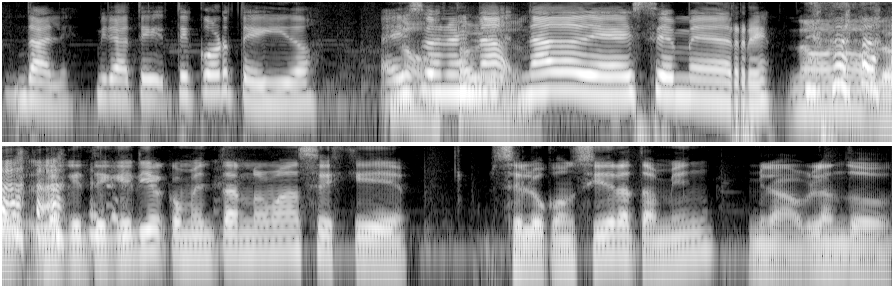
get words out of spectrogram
dale, mira, te, te corté, Guido. Eso no, es na- bien. nada de ASMR. No, no, lo, lo que te quería comentar nomás es que se lo considera también, mira, hablando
